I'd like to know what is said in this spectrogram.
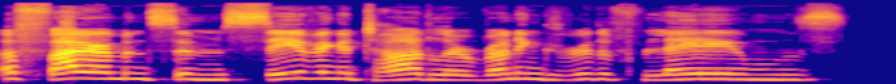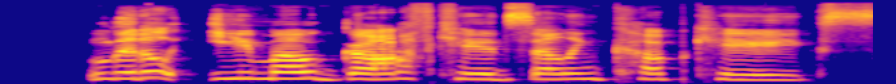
A fireman sim saving a toddler running through the flames. Little emo goth kid selling cupcakes.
